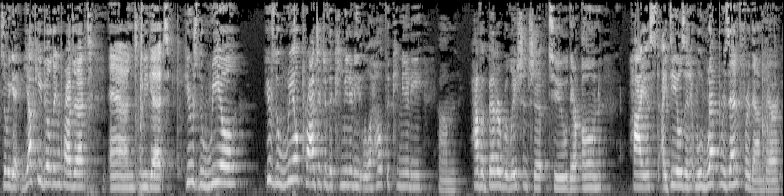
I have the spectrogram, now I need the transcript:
So we get yucky building project and we get, here's the real, here's the real project of the community that will help the community, um, have a better relationship to their own highest ideals and it will represent for them their,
